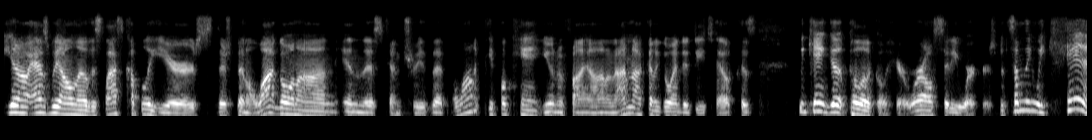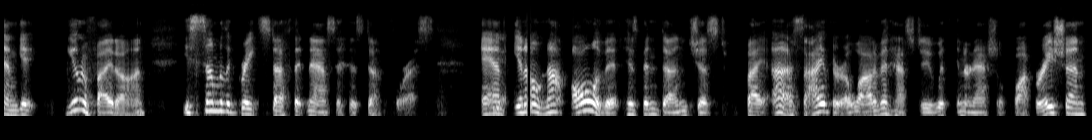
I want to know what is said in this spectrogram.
You know, as we all know, this last couple of years, there's been a lot going on in this country that a lot of people can't unify on. And I'm not going to go into detail because we can't get political here. We're all city workers. But something we can get unified on is some of the great stuff that NASA has done for us. And, you know, not all of it has been done just by us either. A lot of it has to do with international cooperation,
